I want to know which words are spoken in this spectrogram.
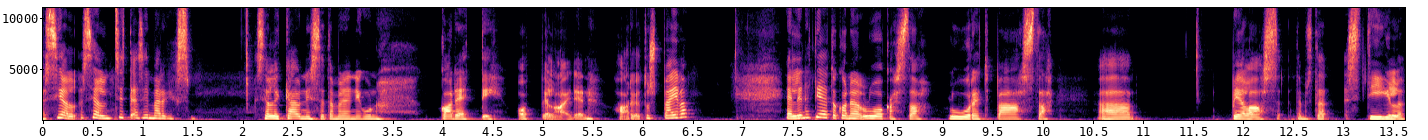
siellä, siellä nyt sitten esimerkiksi siellä oli käynnissä tämmöinen niin kuin kadettioppilaiden harjoituspäivä. Eli ne tietokoneen luokassa luurit päässä ää, pelas tämmöistä Steel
